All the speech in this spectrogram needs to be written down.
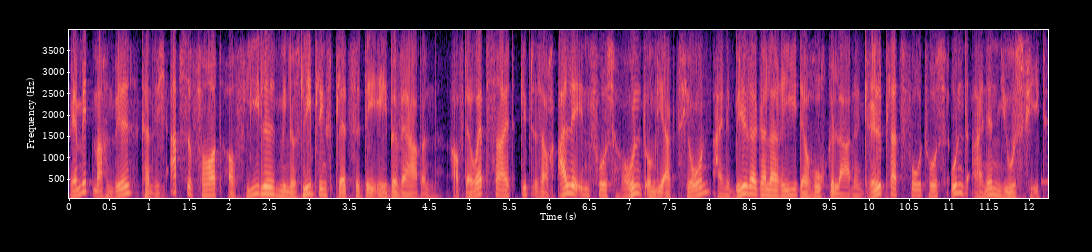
Wer mitmachen will, kann sich ab sofort auf lidl-lieblingsplätze.de bewerben. Auf der Website gibt es auch alle Infos rund um die Aktion, eine Bildergalerie der hochgeladenen Grillplatzfotos und einen Newsfeed.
